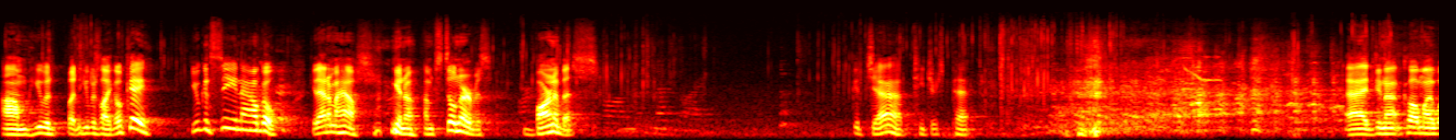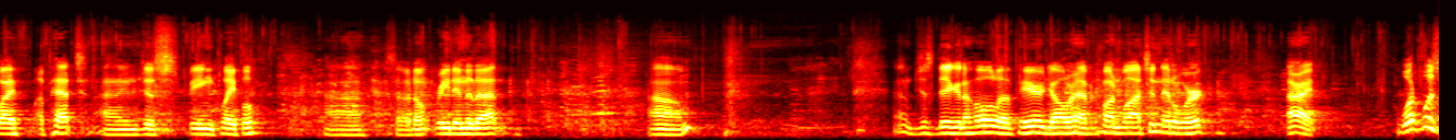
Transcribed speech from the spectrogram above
Um, he was, but he was like, okay, you can see now, go. Get out of my house. you know, I'm still nervous. Barnabas. Good job, teacher's pet. I do not call my wife a pet. I'm just being playful. Uh, so don't read into that. Um, I'm just digging a hole up here. Y'all are having fun watching. It'll work. All right. What was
